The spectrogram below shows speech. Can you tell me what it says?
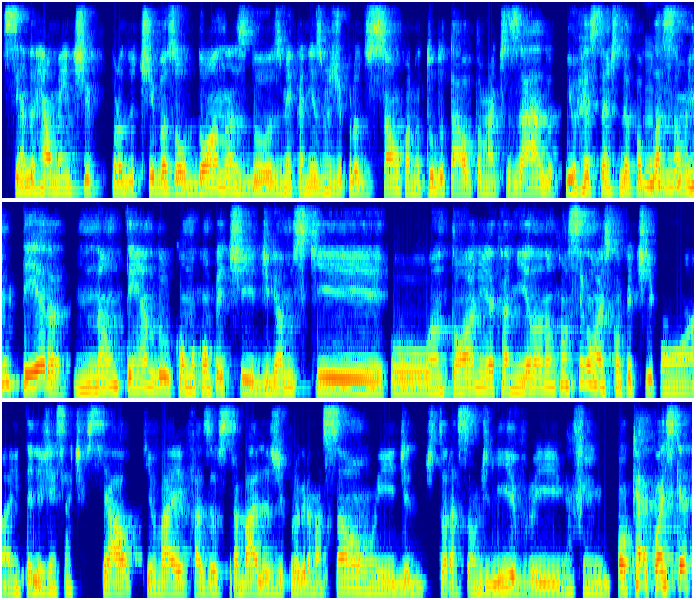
sendo realmente produtivas ou donas dos mecanismos de produção, quando tudo está automatizado, e o restante da população uhum. inteira não tendo como competir. Digamos que o Antônio e a Camila não consigam mais competir com a inteligência artificial, que vai fazer os trabalhos de programação e de editoração de livro, e enfim, qualquer, quaisquer,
